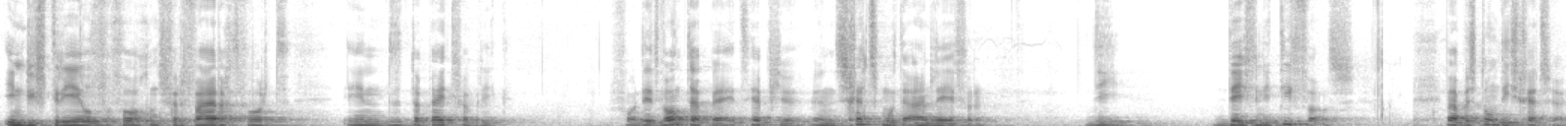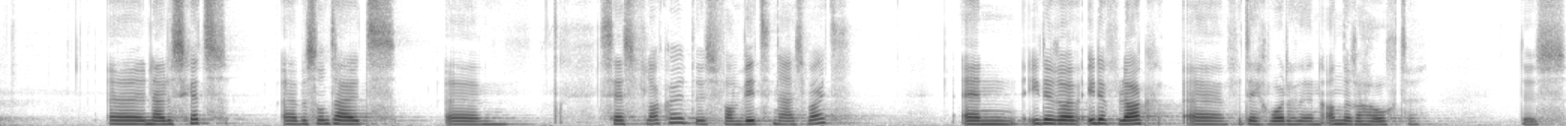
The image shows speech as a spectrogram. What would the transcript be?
industrieel vervolgens vervaardigd wordt in de tapijtfabriek. Voor dit wandtapijt heb je een schets moeten aanleveren die definitief was. Waar bestond die schets uit? Eh, nou, de schets eh, bestond uit ehm, zes vlakken, dus van wit naar zwart. En iedere, ieder vlak eh, vertegenwoordigde een andere hoogte. Dus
